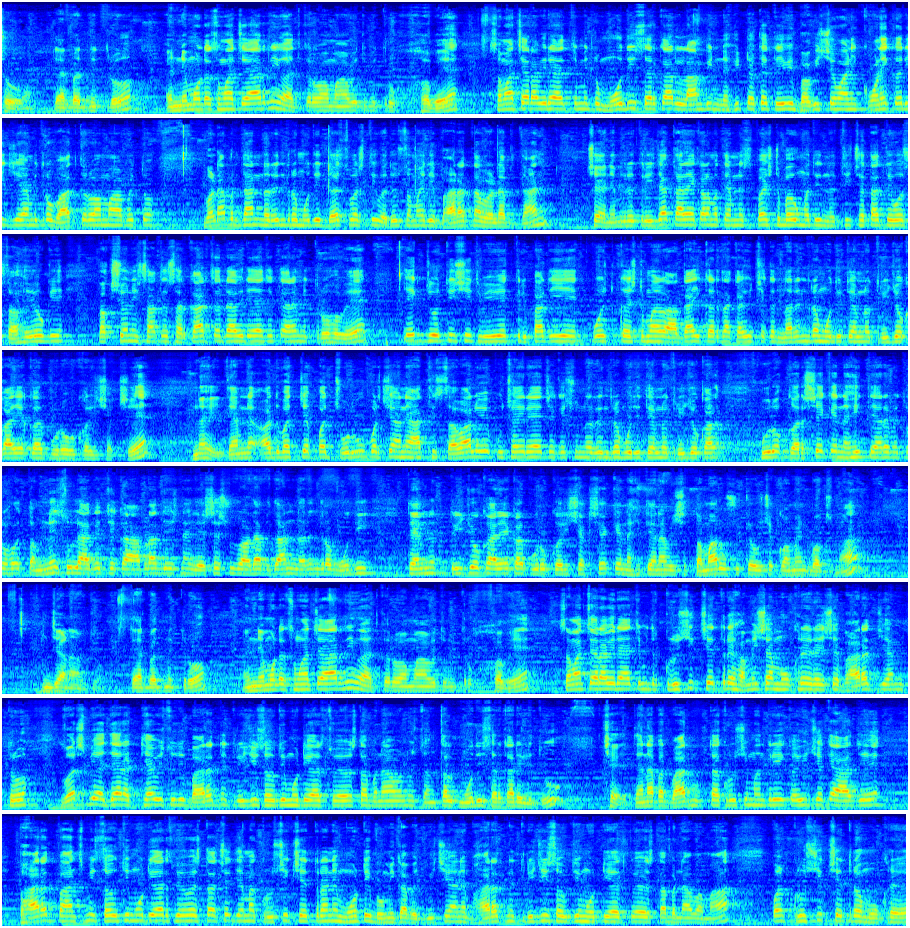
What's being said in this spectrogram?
છો. ત્યારબાદ મિત્રો અન્ય મોટા સમાચારની વાત કરવામાં આવે તો મિત્રો હવે સમાચાર આવી રહ્યા છે મિત્રો, મોદી સરકાર લાંબી નહીં ટકે તેવી ભવિષ્યવાણી કોણે કરી છે મિત્રો વાત કરવામાં આવે તો વડાપ્રધાન નરેન્દ્ર મોદી દસ વર્ષથી વધુ સમયથી ભારતના વડાપ્રધાન છે અને મિત્રો ત્રીજા કાર્યકાળમાં તેમને સ્પષ્ટ બહુમતી નથી છતાં તેઓ સહયોગી પક્ષોની સાથે સરકાર ચલાવી રહ્યા છે. ત્યારે મિત્રો હવે એક જ્યોતિષિત વિવેક ત્રિપાઠીએ એક પોસ્ટ કસ્ટમર આગાહી કરતાં કહ્યું છે કે નરેન્દ્ર મોદી તેમનો ત્રીજો કાર્યકાળ પૂરો કરી શકશે નહીં. તેમને અધવચ્ચે પદ છોડવું પડશે અને આથી સવાલો એ પૂછાઈ રહ્યા છે કે શું નરેન્દ્ર મોદી તેમનો ત્રીજો કાળ પૂરો કરશે કે નહીં? ત્યારે મિત્રો, હવે તમને શું લાગે છે કે આપણા દેશના યશસ્વી વડાપ્રધાન નરેન્દ્ર મોદી તેમનો ત્રીજો કાર્યકાળ પૂરો કરી શકશે કે નહીં? તેના વિશે તમારું શું કહેવું છે કોમેન્ટ બોક્સમાં જણાવજો. ત્યારબાદ મિત્રો, અન્ય મોટા સમાચારની વાત કરવામાં આવે તો મિત્રો, હવે સમાચાર આવી રહ્યા છે મિત્રો. કૃષિ ક્ષેત્રે હંમેશા મોખરે રહેશે. ભારત જ્યાં મિત્રો, વર્ષ બે હજાર અઠ્યાવીસ સુધી ભારતને ત્રીજી સૌથી મોટી અર્થવ્યવસ્થા બનાવવાનું સંકલ્પ મોદી સરકારે લીધું છે. તેના પર ભાર મૂકતા કૃષિ મંત્રીએ કહ્યું છે કે આજે ભારત પાંચમી સૌથી મોટી અર્થવ્યવસ્થા છે, જેમાં કૃષિ ક્ષેત્રને મોટી ભૂમિકા ભજવી છે અને ભારતને ત્રીજી સૌથી મોટી અર્થવ્યવસ્થા બનાવવામાં પણ કૃષિ ક્ષેત્ર મોખરે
